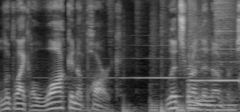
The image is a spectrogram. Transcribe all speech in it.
look like a walk in a park. Let's run the numbers.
